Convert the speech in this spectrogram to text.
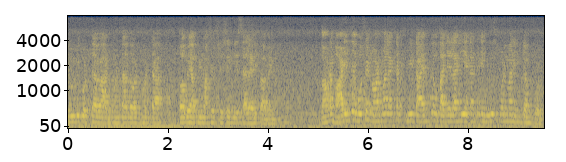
ডিউটি করতে হবে আট ঘণ্টা, দশ ঘণ্টা, তবে আপনি মাসের শেষে গিয়ে স্যালারি পাবেন। তো আমরা বাড়িতে বসে নর্মাল একটা ফ্রি টাইমকেও কাজে লাগিয়ে এখান থেকে হিউজ পরিমাণ ইনকাম করব।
